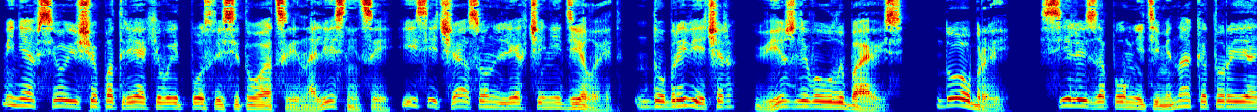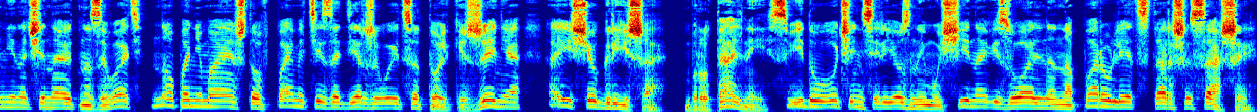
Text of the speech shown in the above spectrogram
Меня все еще потряхивает после ситуации на лестнице, и сейчас он легче не делает. Добрый вечер, вежливо улыбаюсь. Добрый. Селюсь запомнить имена, которые они начинают называть, но понимая, что в памяти задерживается только Женя, а еще Гриша. Брутальный, с виду очень серьезный мужчина, визуально на пару лет старше Саши.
